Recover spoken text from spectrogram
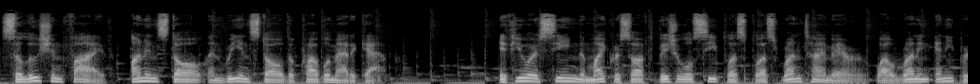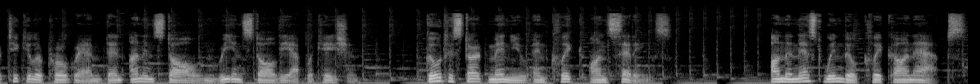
Solution 5, uninstall and reinstall the problematic app. If you are seeing the Microsoft Visual C++ runtime error while running any particular program then uninstall and reinstall the application. Go to Start menu and click on Settings. On the Nest window click on Apps.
